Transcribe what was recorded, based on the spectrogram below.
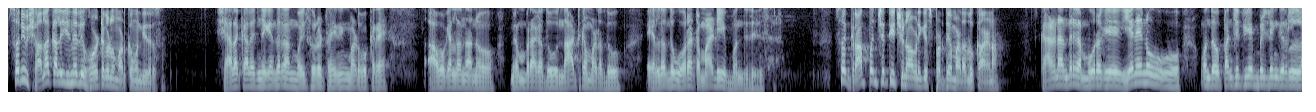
ಸರ್ ನೀವು ಶಾಲಾ ಕಾಲೇಜಿನಲ್ಲಿ ಹೋರಾಟಗಳು ಮಾಡ್ಕೊಂಬಂದಿದ್ದೀರಾ ಸರ್? ಶಾಲಾ ಕಾಲೇಜಿನಾಗೆ ಅಂದರೆ ನಾನು ಮೈಸೂರು ಟ್ರೈನಿಂಗ್ ಮಾಡ್ಬೇಕಾರೆ ಆವಾಗೆಲ್ಲ ನಾನು ಮೆಂಬರ್ ಆಗೋದು ನಾಟಕ ಮಾಡೋದು ಎಲ್ಲದೂ ಹೋರಾಟ ಮಾಡಿ ಬಂದಿದ್ದೀವಿ ಸರ್. ಸರ್ ಗ್ರಾಮ ಪಂಚಾಯತಿ ಚುನಾವಣೆಗೆ ಸ್ಪರ್ಧೆ ಮಾಡಲು ಕಾರಣ? ಕಾರಣ ಅಂದರೆ ನಮ್ಮೂರಾಗೆ ಏನೇನು ಒಂದು ಪಂಚಾಯತಿಗೆ ಬಿಲ್ಡಿಂಗ್ ಇರಲಿಲ್ಲ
